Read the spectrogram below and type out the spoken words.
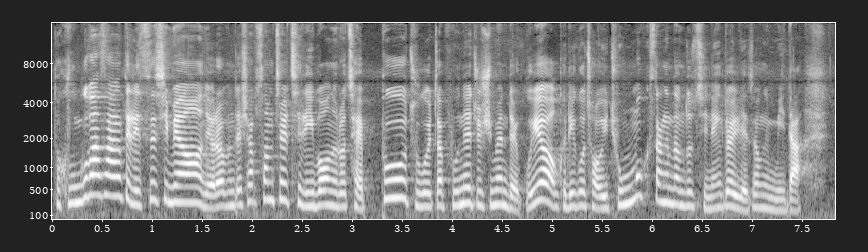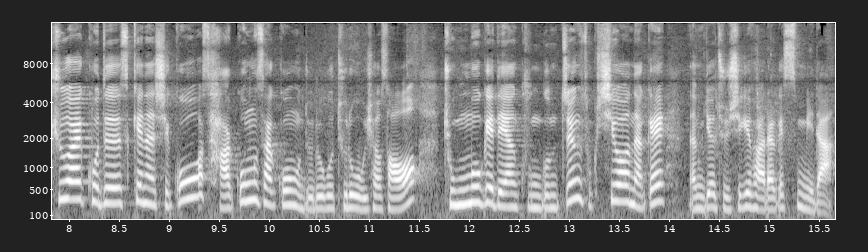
더 궁금한 사항들 있으시면 여러분들 샵 3772번으로 제프 두 글자 보내주시면 되고요. 그리고 저희 종목 상담도 진행될 예정입니다. QR코드 스캔하시고 4040 누르고 들어오셔서 종목에 대한 궁금증 속 시원하게 남겨주시기 바라겠습니다.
